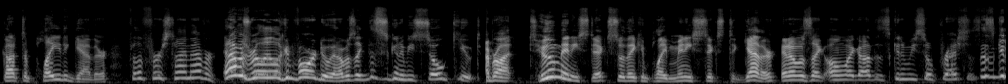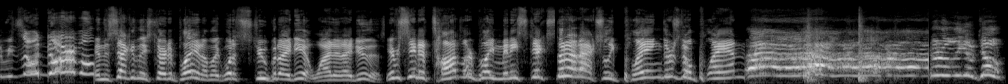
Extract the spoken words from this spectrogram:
got to play together for the first time ever. And I was really looking forward to it. I was like, this is gonna be so cute. I brought two mini sticks so they can play mini sticks together. And I was like, oh my god, this is gonna be so precious. This is gonna be so adorable. And the second they started playing, I'm like, what a stupid idea. Why did I do this? You ever seen a toddler play mini sticks? They're not actually playing. There's no plan. No, no, Leo, don't!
